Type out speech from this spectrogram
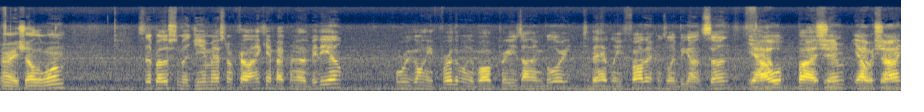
Alright, Shalom. So the brothers from the GMS North Carolina came back for another video. Before we go any further, we give all praise, honor, and glory to the Heavenly Father, and His only begotten Son, Yahweh, Ba'ashem, Yahweh Shai,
